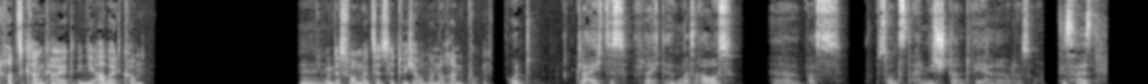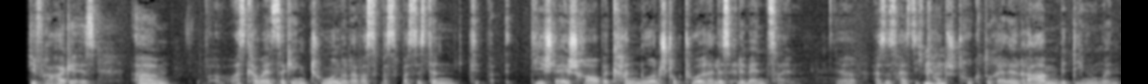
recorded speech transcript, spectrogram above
trotz Krankheit in die Arbeit kommen? Hm. Und das wollen wir uns jetzt natürlich auch mal noch angucken. Und gleicht es vielleicht irgendwas aus, ja, was sonst ein Missstand wäre oder so. Das heißt, die Frage ist, ähm, was kann man jetzt dagegen tun oder was, was, was ist denn, die, die Stellschraube kann nur ein strukturelles Element sein. Ja? Also das heißt, ich kann mhm. strukturelle Rahmenbedingungen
